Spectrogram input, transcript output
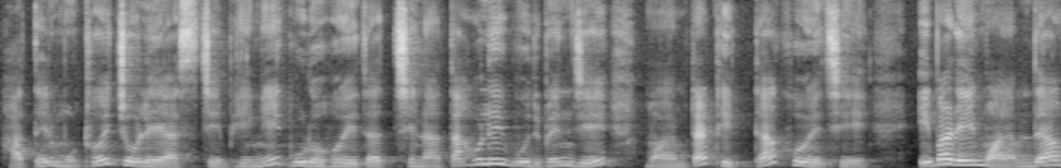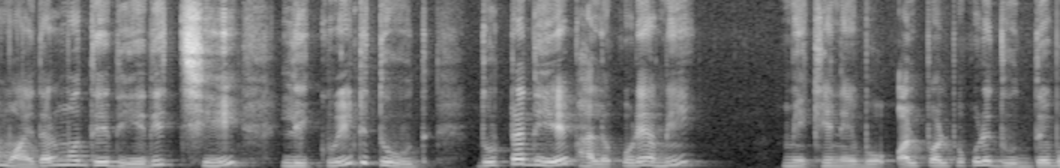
হাতের মুঠোয় চলে আসছে, ভেঙে গুঁড়ো হয়ে যাচ্ছে না। তাহলেই বুঝবেন যে ময়ামটা ঠিকঠাক হয়েছে। এবার এই ময়াম দেওয়া ময়দার মধ্যে দিয়ে দিচ্ছি লিকুইড দুধ। দুধটা দিয়ে ভালো করে আমি মেখে নেব। অল্প অল্প করে দুধ দেব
